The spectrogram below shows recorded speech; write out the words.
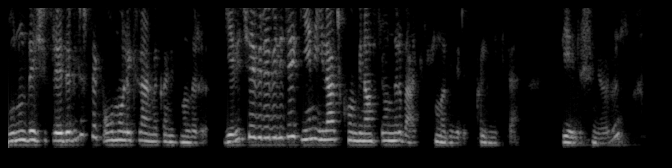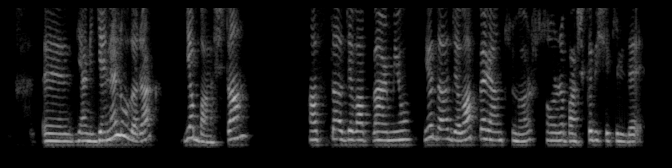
bunu deşifre edebilirsek o moleküler mekanizmaları geri çevirebilecek yeni ilaç kombinasyonları belki sunabiliriz klinikte diye düşünüyoruz. E, yani genel olarak ya baştan hasta cevap vermiyor ya da cevap veren tümör sonra başka bir şekilde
